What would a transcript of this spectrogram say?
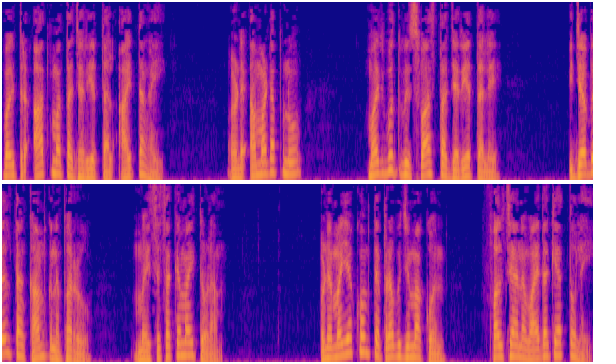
पवित्र आत्मा ता ज़रिए तल आयता गई ओंडे अमडपनो मज़बूत विश्वास ता ज़रिए तले इजाबेल ता काम कन परो मैं से सके माई तोड़ाम उन्हें मैया कोम ते प्रभु जी माकोन फल से वायदा क्या तो लई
